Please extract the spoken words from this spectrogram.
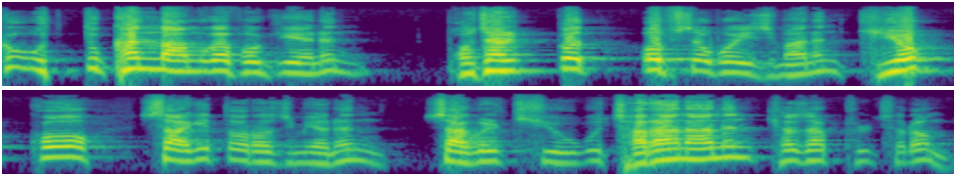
그 우뚝한 나무가 보기에는 보잘 것 없어 보이지만은 기엽고 싹이 떨어지면은 싹을 틔우고 자라나는 겨자풀처럼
